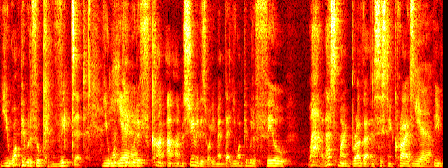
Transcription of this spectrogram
you want people to feel convicted. You want Yeah. people to f- I'm assuming this is what you meant. That you want people to feel, wow, that's my brother and sister in Christ Yeah. being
